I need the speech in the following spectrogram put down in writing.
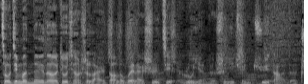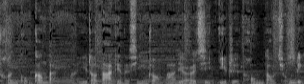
走进门内呢，就像是来到了未来世界。入眼呢是一圈巨大的穿孔钢板啊，依照大殿的形状拔地而起，一直通到穹顶。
